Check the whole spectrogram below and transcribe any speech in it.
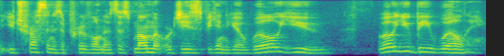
That you trust in his approval. And there's this moment where Jesus began to go, Will you, will you be willing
